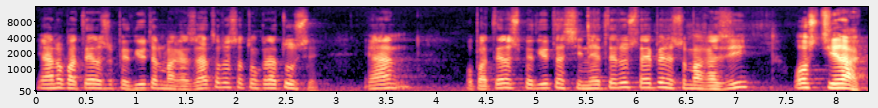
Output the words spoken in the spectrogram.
Εάν ο πατέρας του παιδιού ήταν μαγαζάτορας, θα τον κρατούσε. Εάν ο πατέρας του παιδιού ήταν συνέτερος, θα έπαιρνε στο μαγαζί ως τσιράκ.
